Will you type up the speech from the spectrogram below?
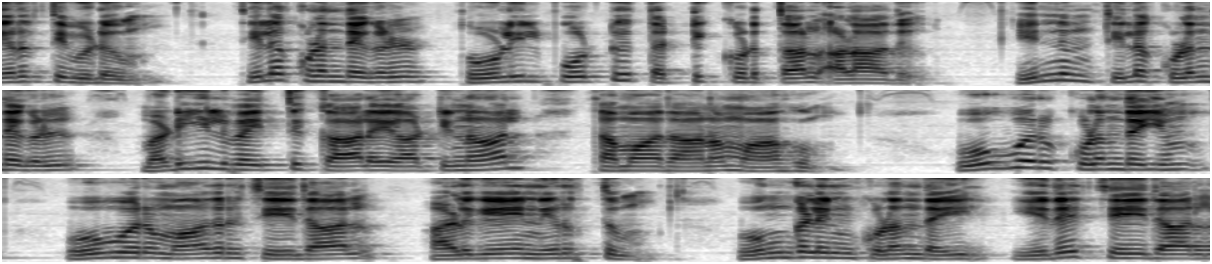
நிறுத்திவிடும். சில குழந்தைகள் தோளில் போட்டு தட்டி கொடுத்தால் அழாது. இன்னும் சில குழந்தைகள் மடியில் வைத்து காலை ஆட்டினால் சமாதானம் ஆகும். ஒவ்வொரு குழந்தையும் ஒவ்வொரு மாதிரி செய்தால் அழுகையை நிறுத்தும். உங்களின் குழந்தை எதை செய்தால்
